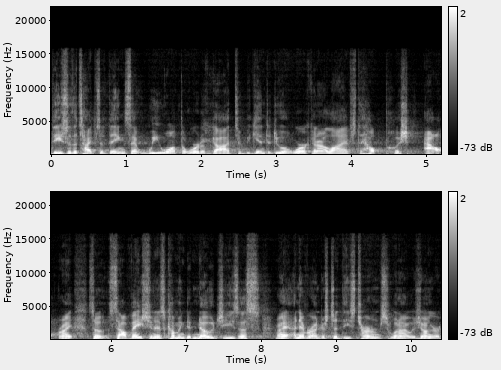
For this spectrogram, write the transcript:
these are the types of things that we want the Word of God to begin to do a work in our lives to help push out, right? So, salvation is coming to know Jesus, right? I never understood these terms when I was younger.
